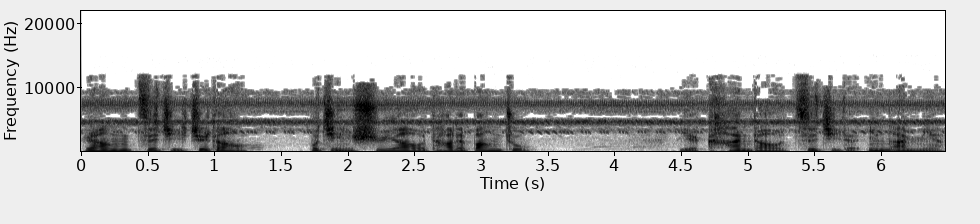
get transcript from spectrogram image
让自己知道，不仅需要他的帮助，也看到自己的阴暗面。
